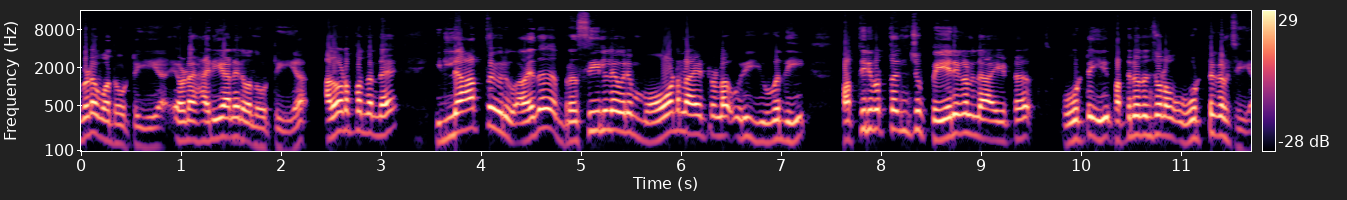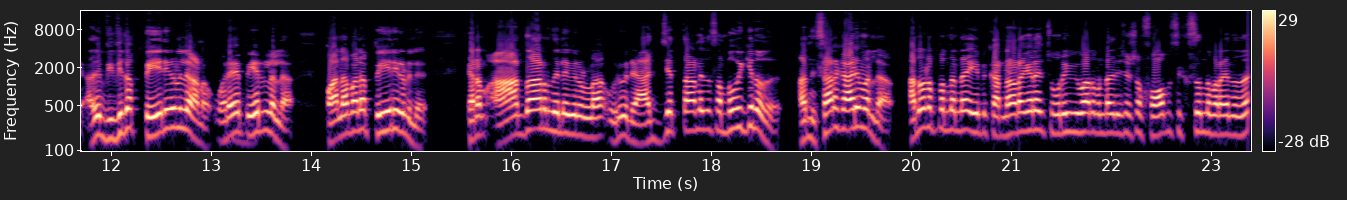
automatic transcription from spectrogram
ഇവിടെ വന്ന് വോട്ട് ചെയ്യുക ഇവിടെ ഹരിയാനയിൽ വന്ന് വോട്ട് ചെയ്യുക. അതോടൊപ്പം തന്നെ ഇല്ലാത്ത ഒരു അതായത് ബ്രസീലിലെ ഒരു മോഡലായിട്ടുള്ള ഒരു യുവതി പത്തിരുപത്തഞ്ചു പേരുകളിലായിട്ട് വോട്ട് ഈ പത്തിരുപത്തഞ്ചോളം വോട്ടുകൾ ചെയ്യുക. അത് വിവിധ പേരുകളിലാണ്. ഒരേ പേരിലല്ല. പല പല പേരുകളിൽ കാരണം ആധാർ നിലവിലുള്ള ഒരു രാജ്യത്താണ് ഇത് സംഭവിക്കുന്നത്. അത് നിസ്സാര കാര്യമല്ല. അതോടൊപ്പം തന്നെ ഈ കർണാടകയിലെ ചോറി വിവാദം ഉണ്ടായതിനു ശേഷം ഫോം സിക്സ് എന്ന് പറയുന്നത്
